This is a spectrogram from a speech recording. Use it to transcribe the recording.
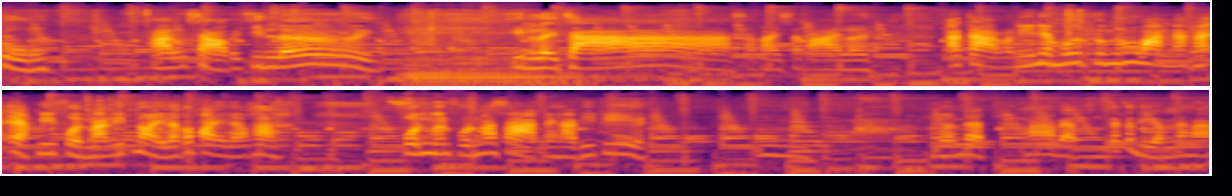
สูงๆพาลูกสาวไปกินเลย กินเลยจ้า สบายสบายเลย อากาศวันนี้เนี่ยมืดครึ้มทั้งวันนะคะ แอบมีฝนมานิดหน่อยแล้วก็ไปแล้วค่ะ ฝนเหมือนฝนมาสาดนะคะพี่พี่ๆเหมือนแบบมาแบบจักระเดียมนะคะ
